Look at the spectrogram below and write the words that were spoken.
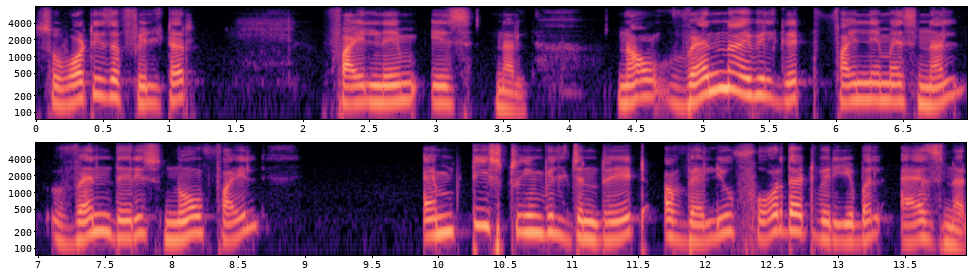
So what is the filter? File name is null. Now when I will get file name as null when there is no file empty stream will generate a value for that variable as null.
